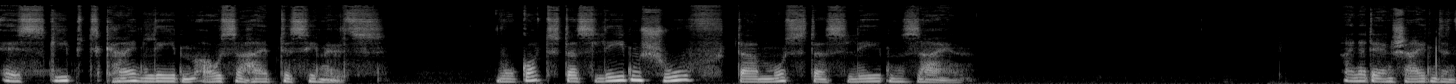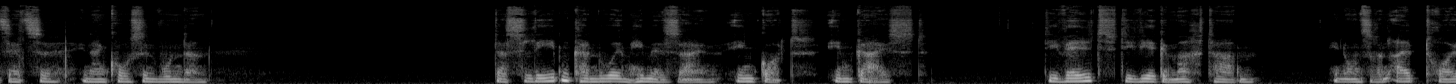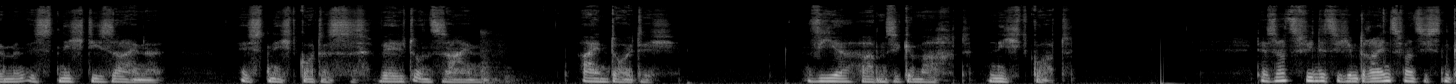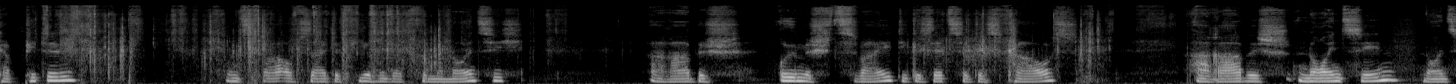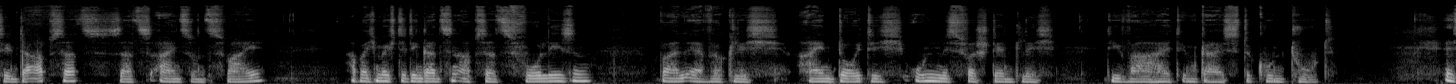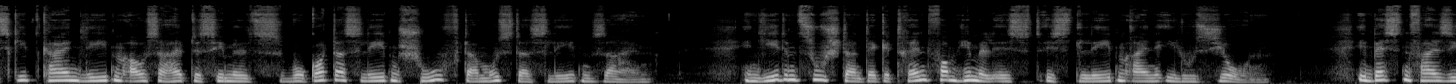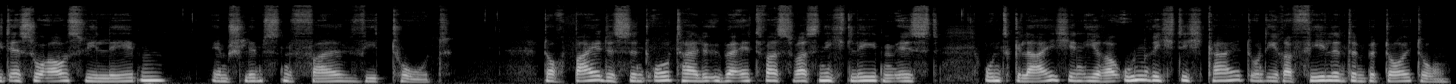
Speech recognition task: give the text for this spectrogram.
Es gibt kein Leben außerhalb des Himmels. Wo Gott das Leben schuf, da muss das Leben sein. Einer der entscheidenden Sätze in ein Kurs in Wundern. Das Leben kann nur im Himmel sein, in Gott, im Geist. Die Welt, die wir gemacht haben, in unseren Albträumen ist nicht die seine, ist nicht Gottes Welt und Sein. Eindeutig. Wir haben sie gemacht, nicht Gott. Der Satz findet sich im 23. Kapitel und zwar auf Seite 495, Arabisch Römisch 2, die Gesetze des Chaos, Arabisch 19, 19. Absatz, Satz 1 und 2. Aber ich möchte den ganzen Absatz vorlesen, weil er wirklich eindeutig, unmissverständlich die Wahrheit im Geiste kundtut. Es gibt kein Leben außerhalb des Himmels. Wo Gott das Leben schuf, da muss das Leben sein. In jedem Zustand, der getrennt vom Himmel ist, ist Leben eine Illusion. Im besten Fall sieht es so aus wie Leben, im schlimmsten Fall wie Tod. Doch beides sind Urteile über etwas, was nicht Leben ist und gleich in ihrer Unrichtigkeit und ihrer fehlenden Bedeutung.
